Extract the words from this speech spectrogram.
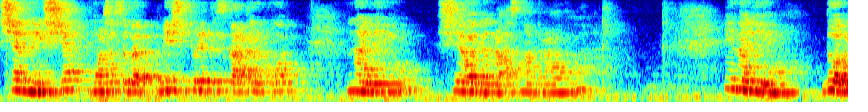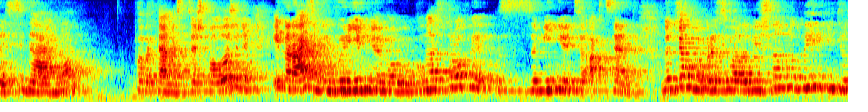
Ще нижче. Можна себе більш притискати рукою. На ліву. Ще один раз направо. І наліво. Добре, сідаємо. Повертаємось в це ж положення. І наразі ми вирівнюємо руку. У нас трохи змінюється акцент. До цього ми працювали більш на грудний відділ.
